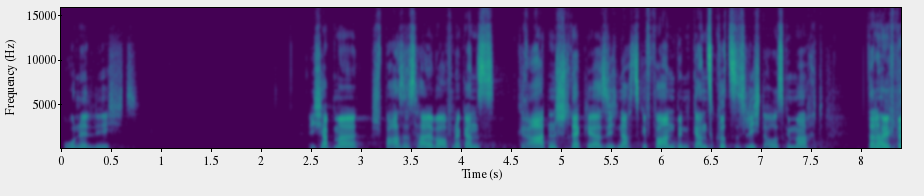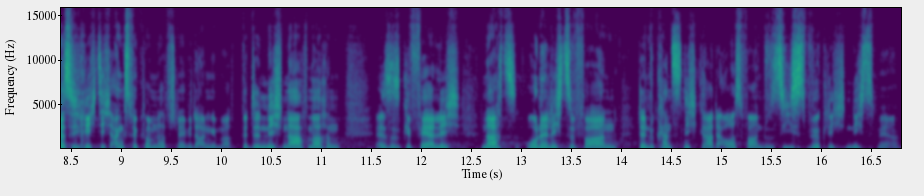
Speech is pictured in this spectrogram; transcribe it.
ohne Licht. Ich habe mal spaßeshalber auf einer ganz geraden Strecke, als ich nachts gefahren bin, ganz kurz das Licht ausgemacht. Dann habe ich plötzlich richtig Angst bekommen und habe es schnell wieder angemacht. Bitte nicht nachmachen. Es ist gefährlich, nachts ohne Licht zu fahren, denn du kannst nicht geradeaus fahren. Du siehst wirklich nichts mehr.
